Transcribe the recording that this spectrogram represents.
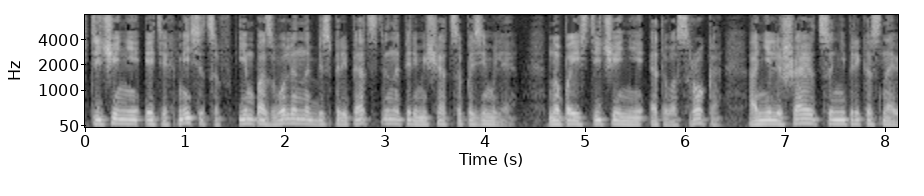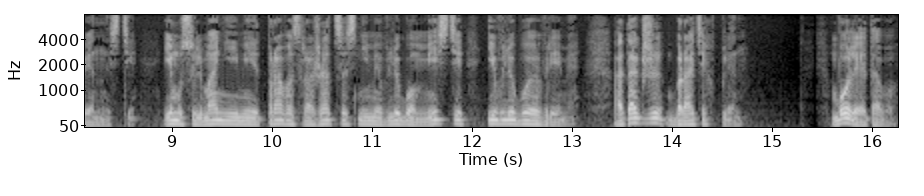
в течение этих месяцев им позволено беспрепятственно перемещаться по земле, но по истечении этого срока они лишаются неприкосновенности, и мусульмане имеют право сражаться с ними в любом месте и в любое время, а также брать их в плен. Более того,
